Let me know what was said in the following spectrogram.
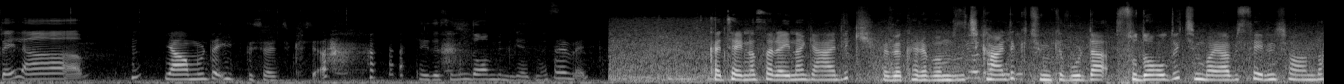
Selam. Yağmurda ilk dışarı çıkışı. Teyzesinin doğum günü gezmesi. evet. Katerina Sarayı'na geldik. Bebek arabamızı çıkardık çünkü burada suda olduğu için bayağı bir serin şu anda.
